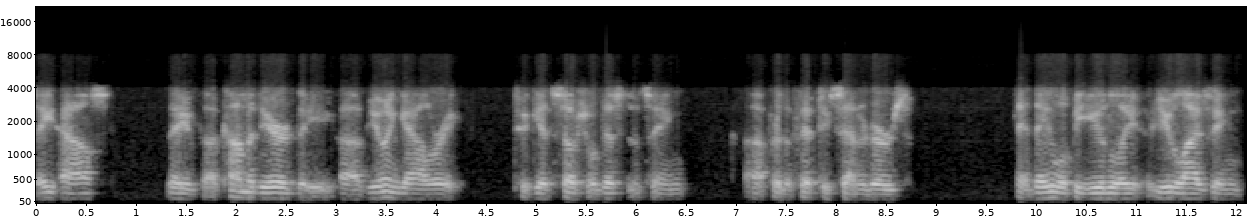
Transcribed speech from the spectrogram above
State House. They've uh, commandeered the viewing gallery to get social distancing for the 50 senators, and they will be utilizing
